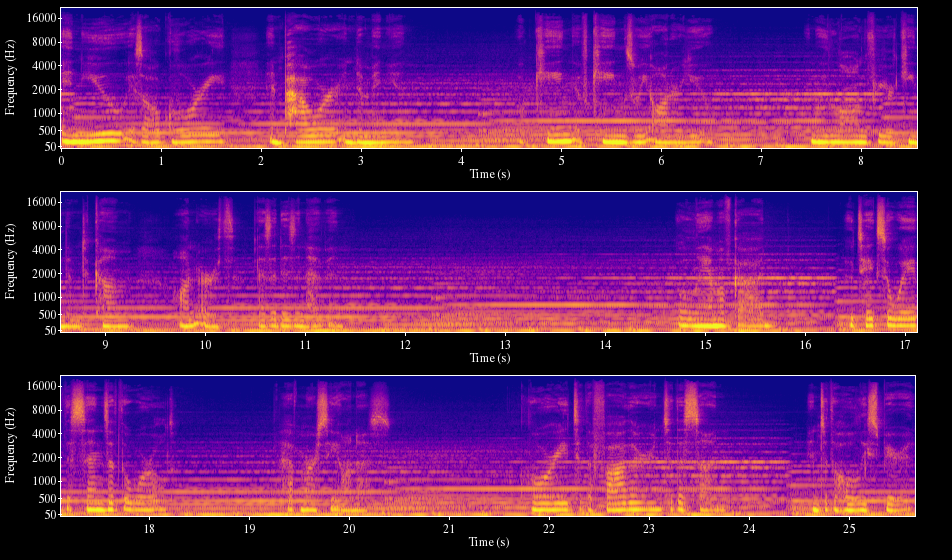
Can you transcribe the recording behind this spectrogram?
In you is all glory and power and dominion. O King of kings, we honor you, and we long for your kingdom to come on earth as it is in heaven. O Lamb of God, who takes away the sins of the world, have mercy on us. Glory to the Father, and to the Son, and to the Holy Spirit,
